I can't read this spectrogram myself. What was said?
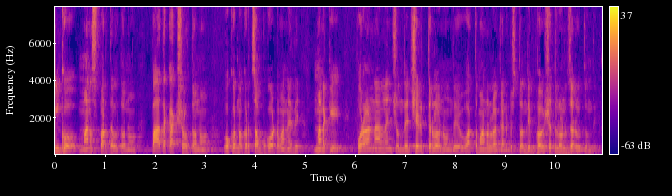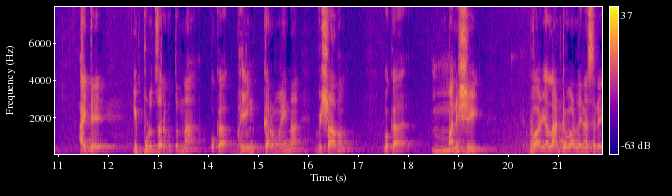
ఇంకో మనస్పర్ధలతోనూ పాత కక్షలతోనూ ఒకరినొకరు చంపుకోవటం అనేది మనకి పురాణాల నుంచి ఉంది చరిత్రలోనూ ఉంది వర్తమానంలో కనిపిస్తుంది భవిష్యత్తులోనూ జరుగుతుంది. అయితే ఇప్పుడు జరుగుతున్న ఒక భయంకరమైన విషాదం ఒక మనిషి వాడు ఎలాంటి వాళ్ళైనా సరే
